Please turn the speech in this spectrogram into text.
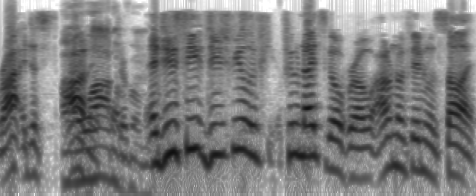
right? Just A on it. lot of 'em. And did you see? Did you feel a few few nights ago, bro? I don't know if anyone saw it.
